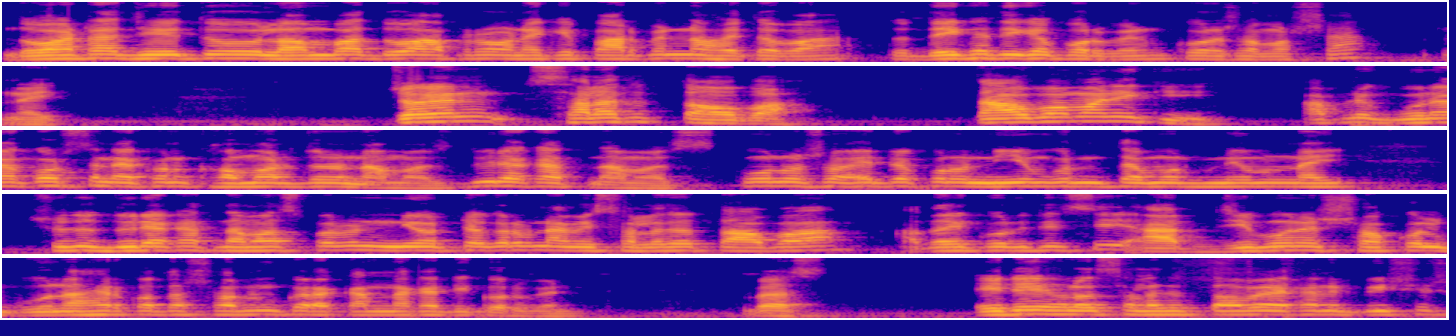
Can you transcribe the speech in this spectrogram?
দোয়াটা যেহেতু লম্বা দোয়া, আপনারা অনেকে পারবেন না হয়তো বা তো দেখে দেখে পড়বেন, কোনো সমস্যা নেই। চলেন সালাতুত তাওবা। তাওবা মানে কি? আপনি গুণা করছেন, এখন ক্ষমার জন্য নামাজ, দুই রাকাত নামাজ। কোনো এটা কোনো নিয়ম তেমন নিয়ম নাই। শুধু দুই রাকাত নামাজ পড়বেন নিয়তটা করবেন, আমি সালাতুত তাওবা আদায় করিতেছি আর জীবনের সকল গুনাহের কথা স্মরণ করে কান্নাকাটি করবেন। ব্যাস, এটাই হলো সালাতুত তাবা এখানে বিশেষ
